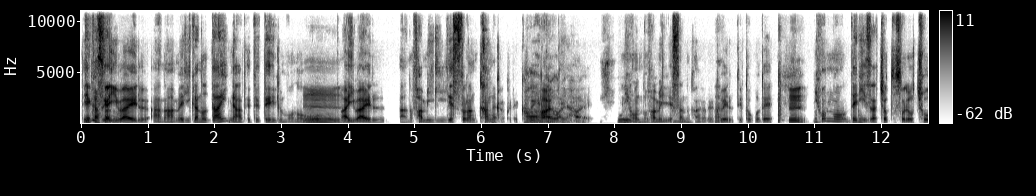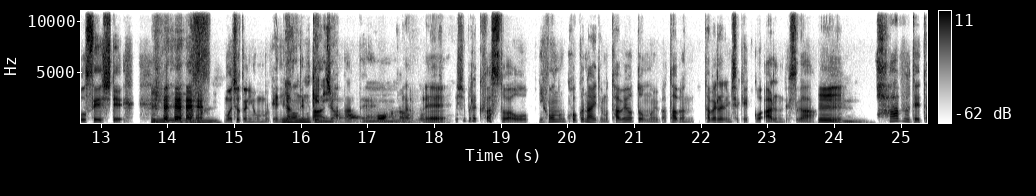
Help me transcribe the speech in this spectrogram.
デニーズが、いわゆるあのアメリカのダイナーで出ているものを、うん。あいわゆるあのファミリーレストラン感覚で食えるはいはいはい。日本のファミリーレストランの感覚で食えるっていうところで、うん。日本のデニーズはちょっとそれを調整して、うん もうちょっと日本向けになってる日本向けにバージョンなんで。うんおなるほど。ね。フィッシュブレックファストはお日本の国内でも食べようと思えば多分食べられる店結構あるんですが、う。うんんパブで出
